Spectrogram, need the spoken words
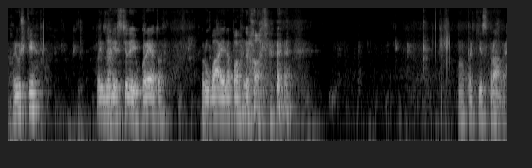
хрюшки. Той заліз цілий в корето. Рубає на повний рот. Ось такі справи.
